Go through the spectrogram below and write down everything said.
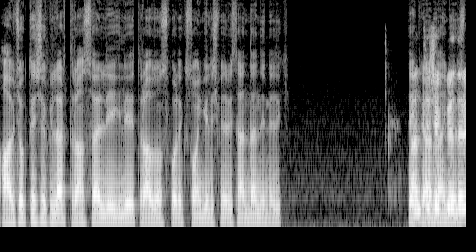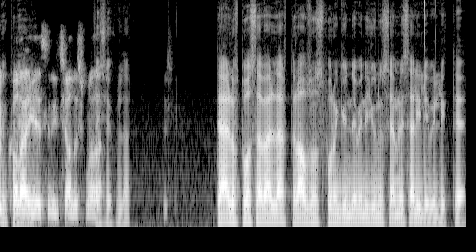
Abi çok teşekkürler. Transferle ilgili Trabzonspor'daki son gelişmeleri senden dinledik. ben Tekrardan teşekkür ederim. Kolay gelsin. iyi çalışmalar. Teşekkürler. Teşekkür. Değerli futbol severler, Trabzonspor'un gündemini Yunus Emre Sel ile birlikte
